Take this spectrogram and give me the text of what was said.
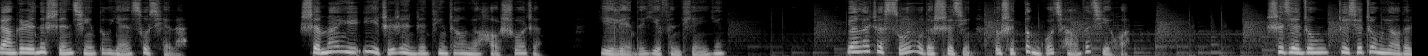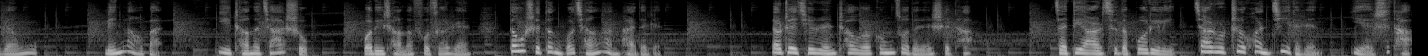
两个人的神情都严肃起来。沈曼玉一直认真听张云浩说着，一脸的义愤填膺。原来这所有的事情都是邓国强的计划。事件中这些重要的人物，林老板、异常的家属、玻璃厂的负责人，都是邓国强安排的人。要这群人超额工作的人是他，在第二次的玻璃里加入致幻剂的人也是他。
